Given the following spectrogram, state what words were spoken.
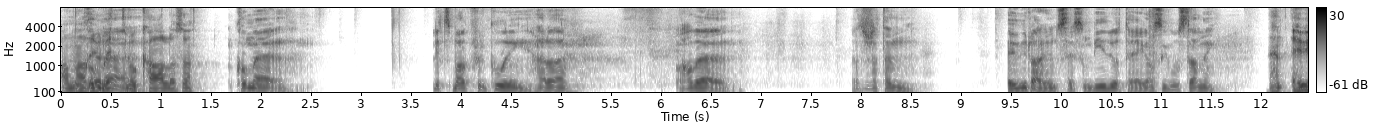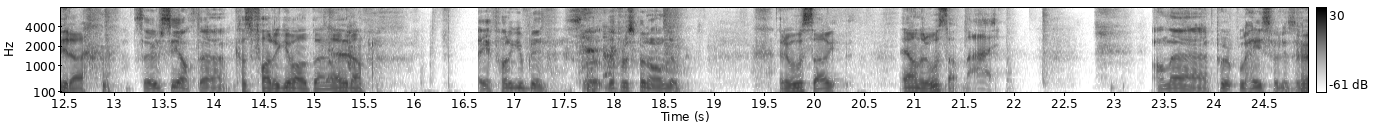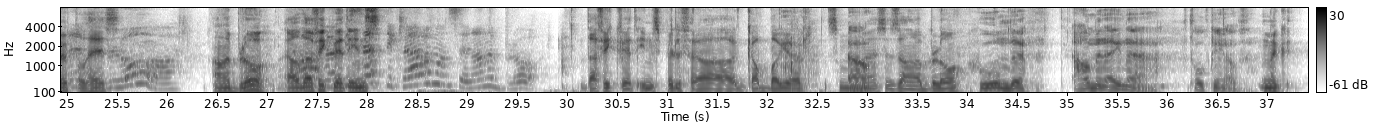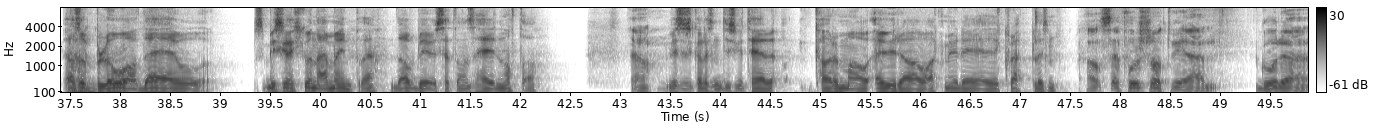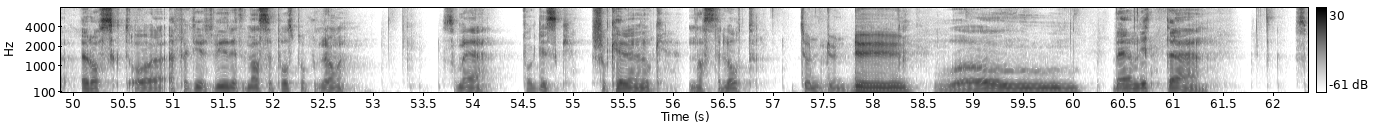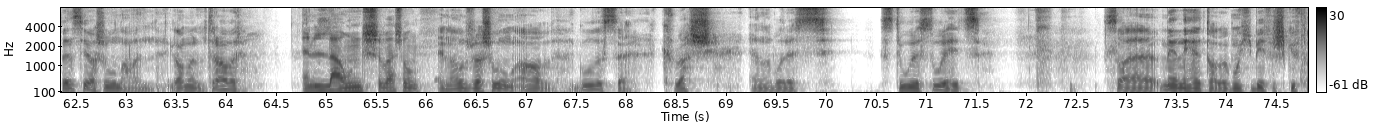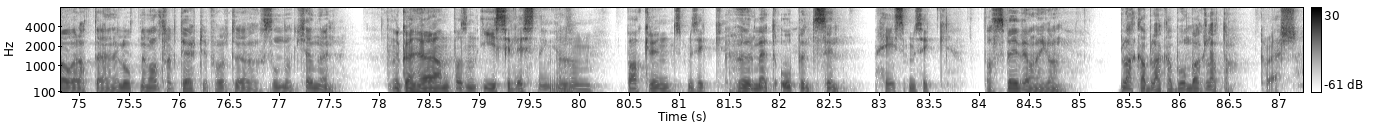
Han hadde jo litt vokal også. kom med litt smakfull koring her og der. Og hadde rett og slett en aura rundt seg som bidro til en ganske god stemning. En aura. Så jeg vil si at eh, Hvilken farge var det på den auraen? jeg er fargeblind, så det får du spørre noen andre om. Rosa. Er han rosa? Nei. Han er Purple Haze, vil jeg si. Purple haze. Han er blå. Ja, da fikk vi et, inns er der fikk vi et innspill fra Gabba Girl, som Ja. ja. syntes han var blå. Hun om det. Jeg har min egne tolkning av Men altså, blå, det er jo Vi skal ikke gå nærmere inn på det. Da blir vi sittende hele natta. Ja. Hvis vi skal liksom diskutere karma og aura og alt mulig crap, liksom. ja, så jeg foreslår at vi eh, går eh, raskt og effektivt videre til neste post på programmet. Som er faktisk sjokkerende nok neste låt. Dun, dun, dun. Wow. Det er en litt eh, spenstig versjon av en gammel traver. En lounge-versjon. En lounge-versjon av godeste Crush. En av våre store, store hits. Så eh, menigheten, dere må ikke bli for skuffa over at eh, låten er maltraktert i forhold til sånn dere kjenner den. Du kan høre den på sånn easy listening, eller sånn bakgrunnsmusikk. Hør med et åpent sinn. Heismusikk. Da sveiver han i gang. Blakka, blakka, bomba, klatta. Crash.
